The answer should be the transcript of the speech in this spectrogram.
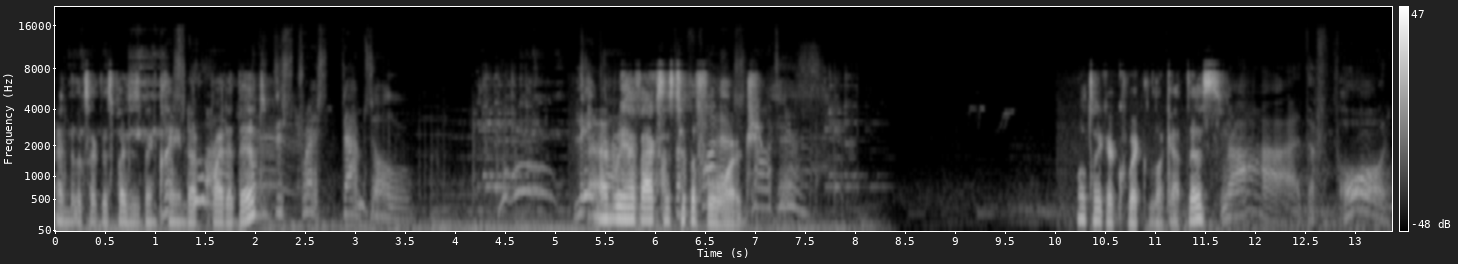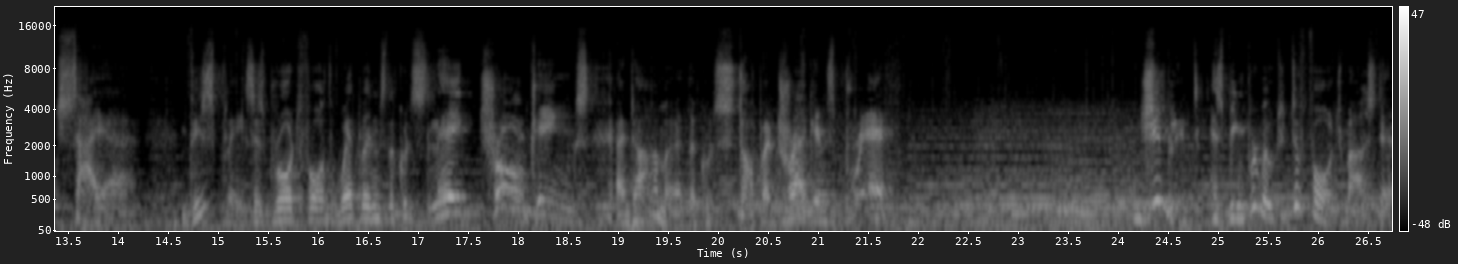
And it looks like this place has been cleaned up quite a bit. And we have access to the forge. We'll take a quick look at this. Ah, the forge, sire. This place has brought forth weapons that could slay troll kings and armor that could stop a dragon's breath. Giblet has been promoted to Forge Master.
